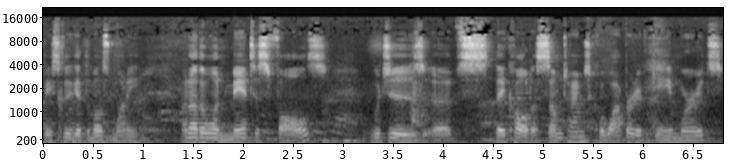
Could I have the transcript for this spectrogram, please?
basically get the most money. Another one, Mantis Falls, which is s- they call it a sometimes cooperative game where it's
